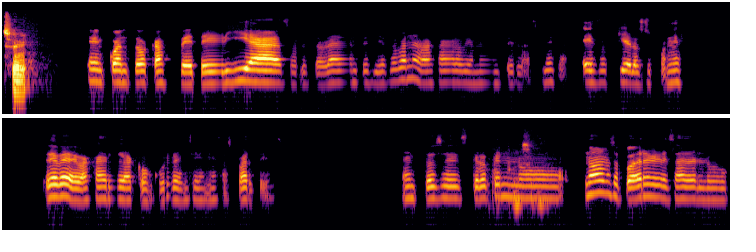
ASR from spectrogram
Sí. En cuanto a cafeterías o restaurantes y eso, van a bajar obviamente las mesas. Eso quiero suponer. Debe de bajar la concurrencia en esas partes. Entonces creo que no, no vamos a poder regresar a lo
